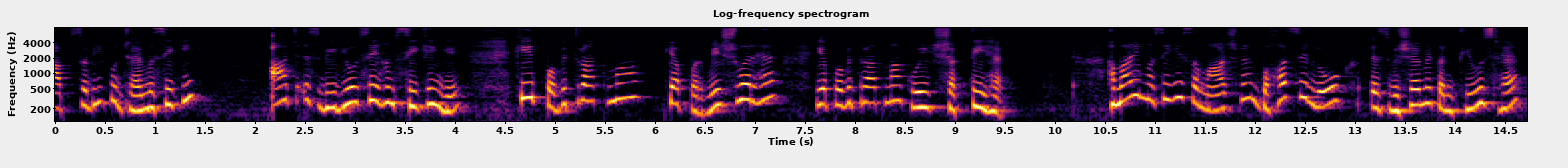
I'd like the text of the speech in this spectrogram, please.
आप सभी को जय मसीह की। आज इस वीडियो से हम सीखेंगे कि पवित्र आत्मा क्या परमेश्वर है या पवित्र आत्मा कोई शक्ति है। हमारे मसीही समाज में बहुत से लोग इस विषय में कंफ्यूज्ड है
